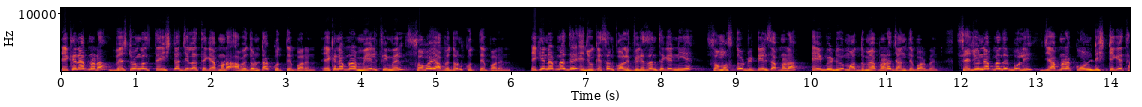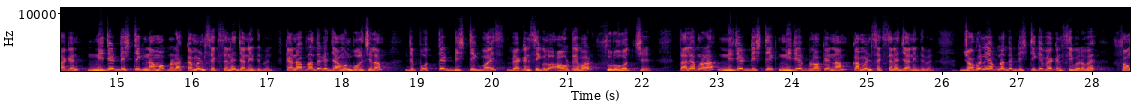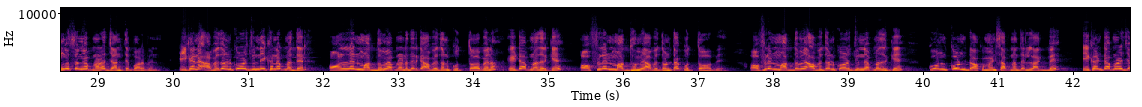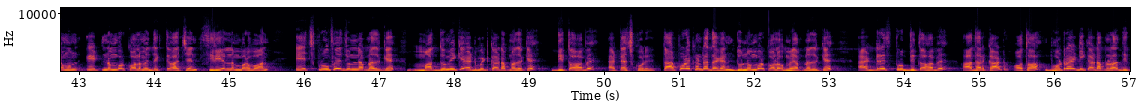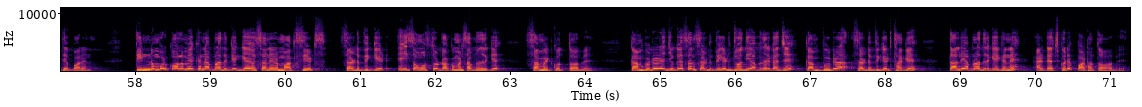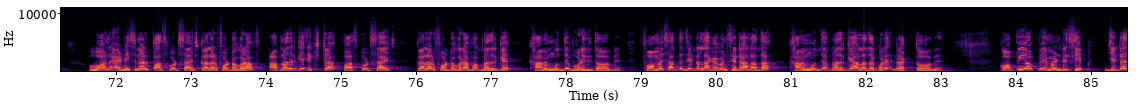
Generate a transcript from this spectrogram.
এখানে আপনারা ওয়েস্ট বেঙ্গল তেইশটা জেলা থেকে আপনারা আবেদনটা করতে পারেন। এখানে আপনারা মেল ফিমেল সবাই আবেদন করতে পারেন। এখানে আপনাদের এডুকেশন কোয়ালিফিকেশান থেকে নিয়ে সমস্ত ডিটেলস আপনারা এই ভিডিওর মাধ্যমে আপনারা জানতে পারবেন। সেই জন্য আপনাদের বলি যে আপনারা কোন ডিস্ট্রিক্টে থাকেন, নিজের ডিস্ট্রিক্ট নাম আপনারা কমেন্ট সেকশনে জানিয়ে দেবেন। কেন আপনাদেরকে যেমন বলছিলাম যে প্রত্যেক ডিস্ট্রিক্ট ওয়াইজ ভ্যাকেন্সিগুলো আউট এবার শুরু হচ্ছে, তাহলে আপনারা নিজের ডিস্ট্রিক্ট নিজের ব্লকের নাম কমেন্ট সেকশনে জানিয়ে দেবেন। যখনই আপনাদের ডিস্ট্রিক্টে ভ্যাকেন্সি বেরোবে, সঙ্গে সঙ্গে আপনারা জানতে পারবেন। এখানে আবেদন করার জন্য এখানে আপনাদের অনলাইন মাধ্যমে আপনাদেরকে আবেদন করতে হবে না, এটা আপনাদেরকে অফলাইন মাধ্যমে আবেদনটা করতে হবে। অফলাইন মাধ্যমে আবেদন করার জন্য আপনাদেরকে কোন কোন ডকুমেন্টস আপনাদের লাগবে, এখানটা আপনারা যেমন এইট নম্বর কলমে দেখতে পাচ্ছেন সিরিয়াল নাম্বার ওয়ান এজ প্রুফের জন্য আপনাদেরকে মাধ্যমিক অ্যাডমিট কার্ড আপনাদেরকে দিতে হবে অ্যাটাচ করে। তারপর এখানটা দেখেন, দু নম্বর কলমে আপনাদেরকে অ্যাড্রেস প্রুফ দিতে হবে, আধার কার্ড অথবা ভোটার আইডি কার্ড আপনারা দিতে পারেন। তিন নম্বর কলমে এখানে আপনাদেরকে গ্র্যাজুয়েশনের মার্কশিটস সার্টিফিকেট এই সমস্ত ডকুমেন্টস আপনাদেরকে সাবমিট করতে হবে। কম্পিউটার এডুকেশন সার্টিফিকেট যদি আপনাদের কাছে কম্পিউটার সার্টিফিকেট থাকে, তাহলে আপনাদেরকে এখানে অ্যাটাচ করে পাঠাতে হবে। One additional passport size colour photograph আপনাদেরকে extra passport size colour photograph আপনাদেরকে খামের মধ্যে ভরে দিতে হবে। ফর্মের সাথে যেটা লাগাবেন সেটা আলাদা, খামের মধ্যে আপনাদেরকে আলাদা করে রাখতে হবে। কপি অফ পেমেন্ট রিসিপ্ট যেটা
